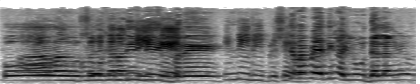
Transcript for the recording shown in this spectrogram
Oo, Parang so bumili ka ng hindi ticket. libre. Hindi libre sir. Hindi ba pwedeng ayuda lang yun?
